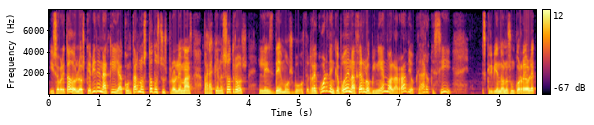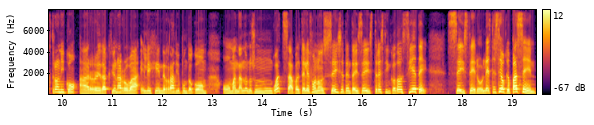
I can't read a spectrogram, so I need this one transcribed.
Y sobre todo los que vienen aquí a contarnos todos sus problemas para que nosotros les demos voz. Recuerden que pueden hacerlo viniendo a la radio, claro que sí escribiéndonos un correo electrónico a redacción.lgnradio.com o mandándonos un WhatsApp al teléfono 676-352-760. Les deseo que pasen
